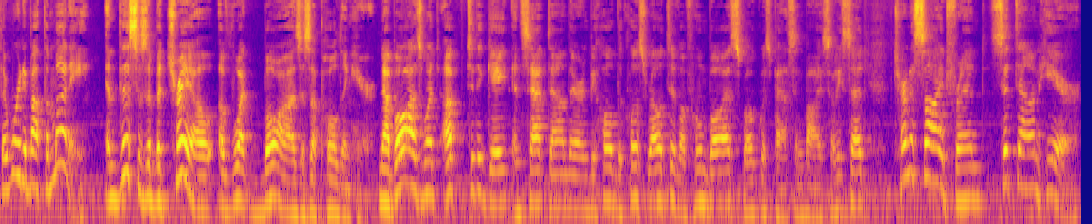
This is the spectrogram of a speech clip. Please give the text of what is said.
they're worried about the money. And this is a betrayal of what Boaz is upholding here. Now, Boaz went up to the gate and sat down there, and behold, the close relative of whom Boaz spoke was passing by. So he said, Turn aside, friend, sit down here.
